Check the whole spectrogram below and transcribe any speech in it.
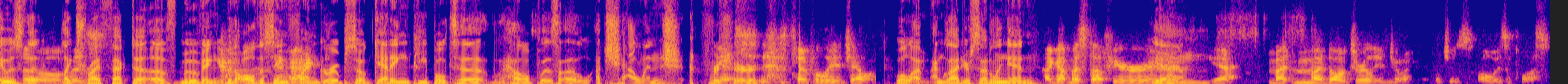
It was the So like it was- trifecta of moving with all the same friend groups. So getting people to help was a, a challenge for Yes, sure. definitely a challenge. Well, I'm, I'm glad you're settling in. I got my stuff here, and Yeah. yeah, my my dog's really enjoying it, which is always a plus.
